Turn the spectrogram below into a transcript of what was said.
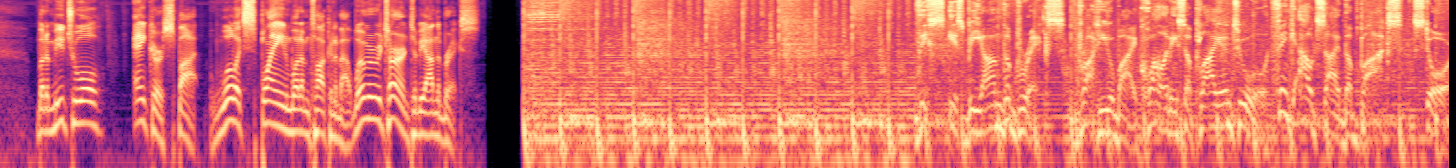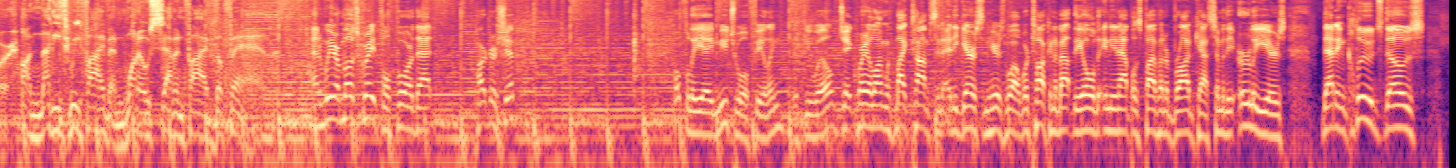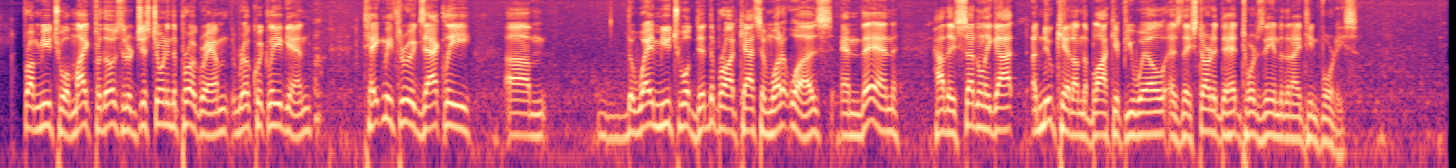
but a mutual anchor spot. We'll explain what I'm talking about when we return to Beyond the Bricks. This is Beyond the Bricks, brought to you by Quality Supply and Tool. Think outside the box. Store on 93.5 and 107.5 The Fan. And we are most grateful for that partnership. Hopefully, a mutual feeling, if you will. Jake Query, along with Mike Thomsen, Eddie Garrison here as well. We're talking about the old Indianapolis 500 broadcast, some of the early years. That includes those from Mutual. Mike, for those that are just joining the program, real quickly again, take me through exactly um, the way Mutual did the broadcast and what it was, and then how they suddenly got a new kid on the block, if you will, as they started to head towards the end of the 1940s.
